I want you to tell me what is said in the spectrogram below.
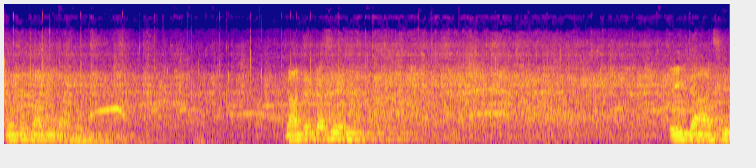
কোনো কাজই লাগে না। যাদের কাছে এইটা আছে,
